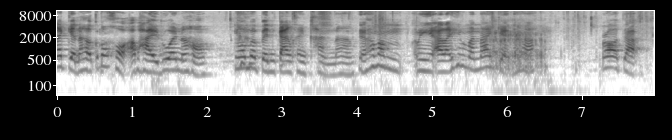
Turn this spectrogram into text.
น่าเกลียดนะคะ ก็ต้องขออภัยด้วยนะคะเพราะมันเป็นการแข่งขันนะคะเดี๋ยวถ้ามันมีอะไรที่มันน่าเกลียดนะคะ ก็จะเอ่ม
